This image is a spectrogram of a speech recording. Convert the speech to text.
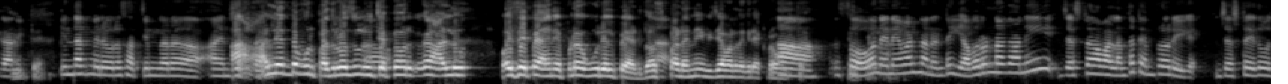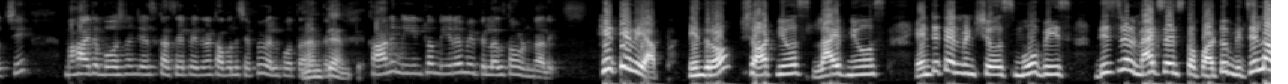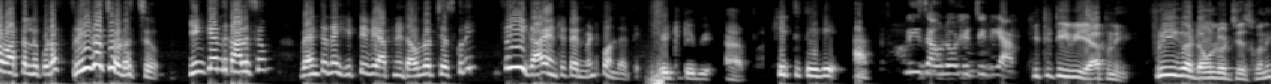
కానీ. ఇందాక మీరు ఎవరో సత్యం గారు ఆయన వాళ్ళు ఎంత ఊరు పది రోజులు చెప్పేవారు వాళ్ళు వయసు అయిపోయి ఆయన ఎప్పుడో ఊరు వెళ్ళిపోయాడు దోసపాడని విజయవాడ దగ్గర ఎక్కడో. సో నేనేమంటున్నానంటే ఎవరున్నా కానీ జస్ట్ వాళ్ళంతా టెంపరీగా జస్ట్ ఏదో వచ్చి మహా అయితే భోజనం చేసి కాసేపు ఏదైనా కబుర్లు చెప్పి వెళ్ళిపోతారు అంతే అంతే. కానీ మీ ఇంట్లో మీరే మీ పిల్లలతో ఉండాలి. Hit TV app. ఇందులో short news live news entertainment shows movies digital మ్యాగజైన్స్తో పాటు మీ జిల్లా వార్తలను కూడా ఫ్రీగా చూడొచ్చు. ఇంకెందుకు ఆలస్యం? వెంటనే హిట్ టీవీ యాప్ని డౌన్లోడ్ చేసుకుని ఫ్రీగా ఎంటర్టైన్మెంట్ పొందండి. Hit TV app. Hit TV app. Hit TV యాప్ని ఫ్రీగా డౌన్లోడ్ చేసుకొని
